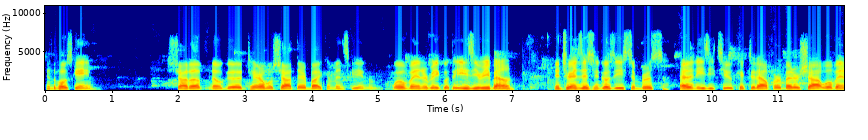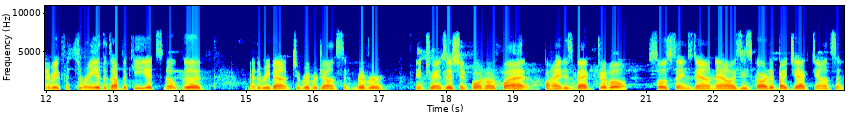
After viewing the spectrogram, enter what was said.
in the post game. Shot up, no good. Terrible shot there by Kaminsky and Will Vanderbeek with the easy rebound. In transition goes Easton Bruce. Had an easy two, kicked it out for a better shot. Will Vanderbeek for three at the top of the key. It's no good. And the rebound to River Johnston. River in transition for North Platte. Behind his back dribble. Slows things down now as he's guarded by Jack Johnson.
